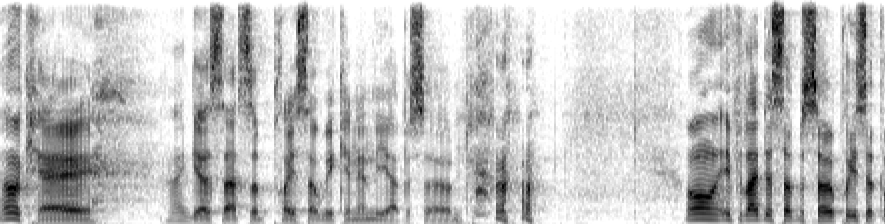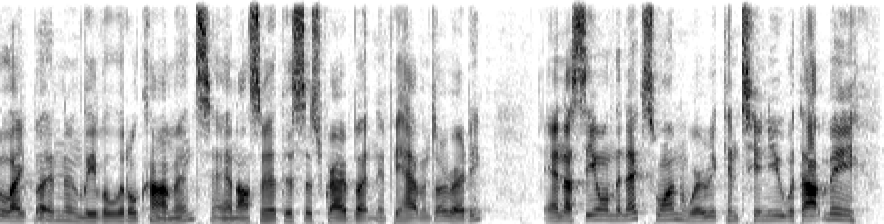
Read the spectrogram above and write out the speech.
Okay. I guess that's a place that we can end the episode. Well, if you like this episode, please hit the like button and leave a little comment. And also hit the subscribe button if you haven't already. And I'll see you on the next one where we continue without me.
